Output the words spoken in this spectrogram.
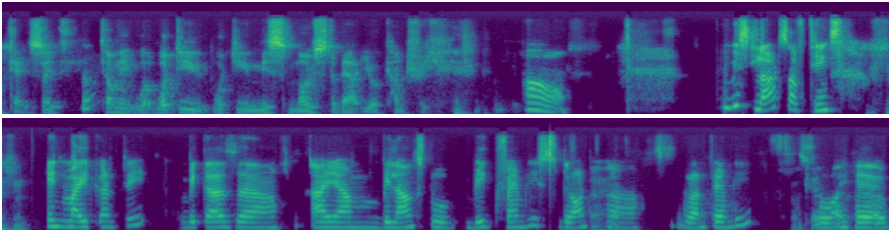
Okay, so tell me what what do you what do you miss most about your country? Oh, I miss lots of things in my country because uh, I am belongs to big families, grand Uh-huh. uh, grand family. okay. So I have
